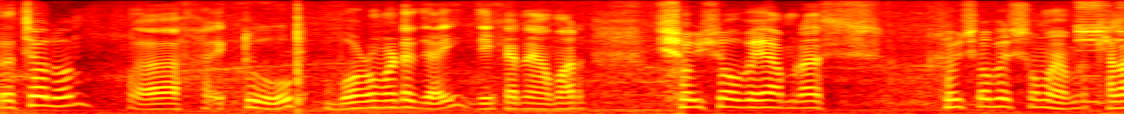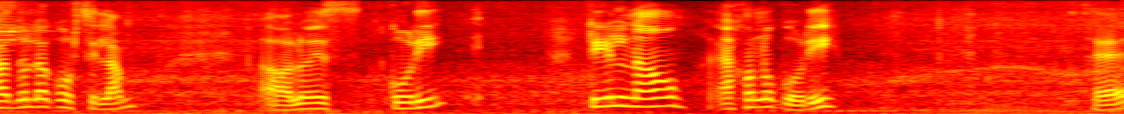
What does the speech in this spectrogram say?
তো চলুন একটু বড় মাঠে যাই, যেখানে আমার শৈশবে আমরা শৈশবের সময় আমরা খেলাধুলা করছিলাম অলওয়েজ করি টিল নাও এখনও করি হ্যাঁ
